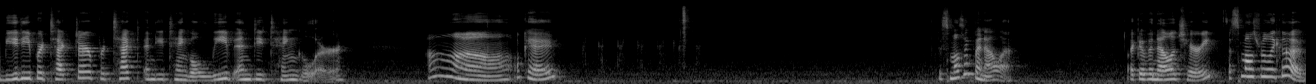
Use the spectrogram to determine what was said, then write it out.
Beauty Protector. Protect and Detangle. Leave-In Detangler. Oh, okay. It smells like vanilla. Like a vanilla cherry. It smells really good.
